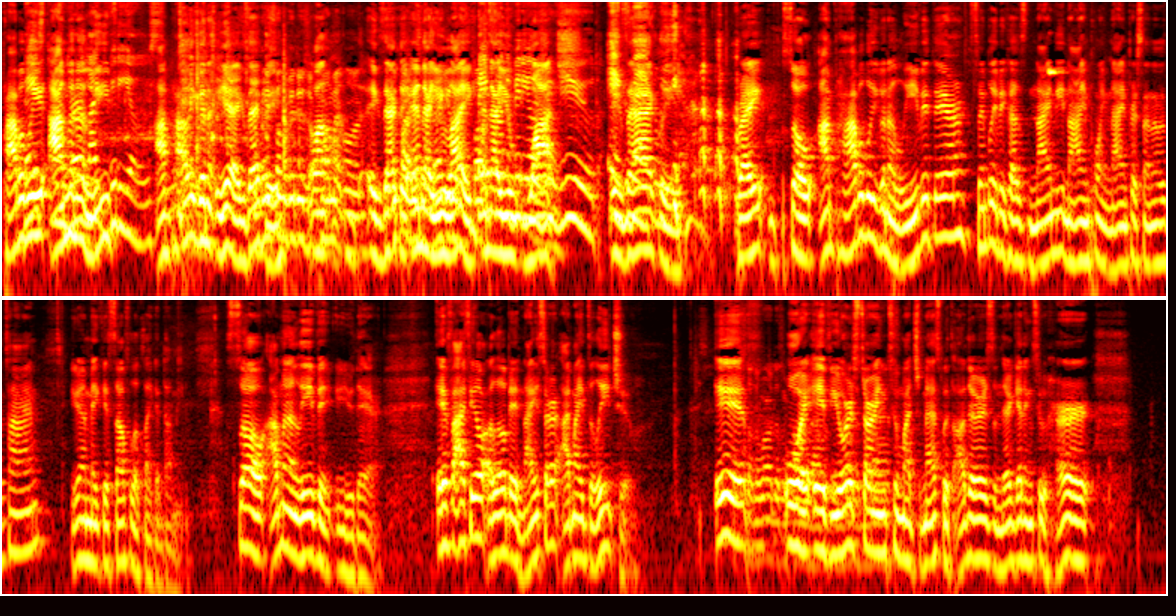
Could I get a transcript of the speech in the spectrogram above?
probably Based I'm your gonna leave. videos. I'm probably gonna yeah exactly Based on the videos you comment on. exactly and that you like fuck. and that you the you watch viewed. exactly Exactly. right so I'm probably gonna leave it there simply because 99.9 percent of the time you're gonna make yourself look like a dummy so I'm gonna leave it you there if I feel a little bit nicer I might delete you if So the world doesn't or if you're the stirring too much mess with others and they're getting too hurt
